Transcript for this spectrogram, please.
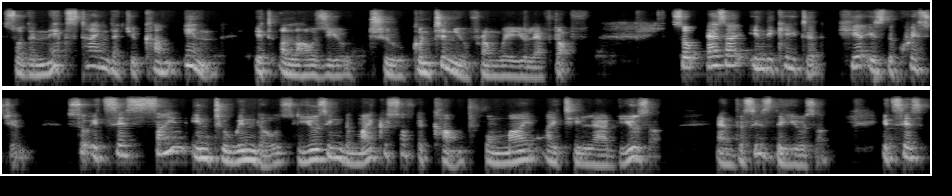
so the next time that you come in, it allows you to continue from where you left off. So as I indicated, here is the question. So it says sign into Windows using the Microsoft account for my IT lab user. And this is the user it says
